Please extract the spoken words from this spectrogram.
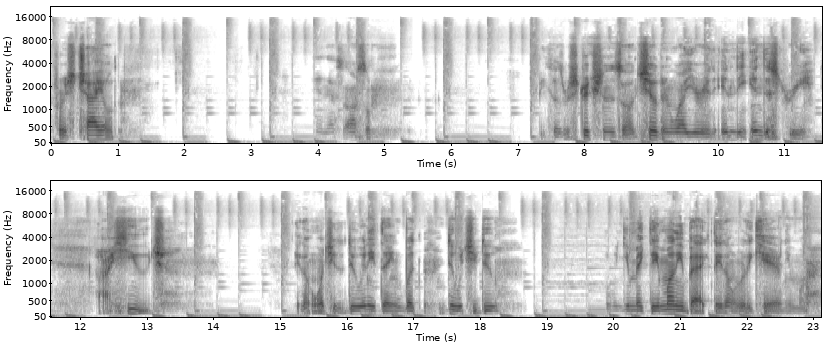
first child. That's awesome. Because restrictions on children while you're in, in the industry are huge. They don't want you to do anything but do what you do. But when you make their money back, they don't really care anymore.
